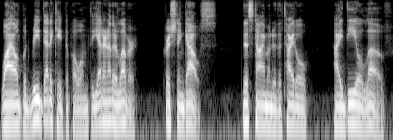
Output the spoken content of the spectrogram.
Wilde would rededicate the poem to yet another lover, Christian Gauss, this time under the title Ideal Love.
